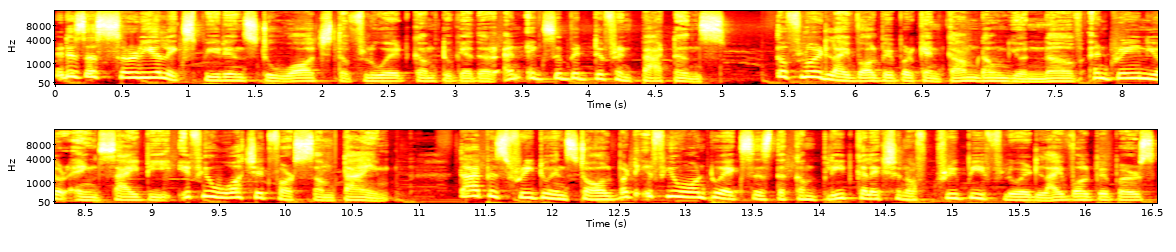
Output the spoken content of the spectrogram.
It is a surreal experience to watch the fluid come together and exhibit different patterns. The fluid live wallpaper can calm down your nerve and drain your anxiety if you watch it for some time. The app is free to install but if you want to access the complete collection of trippy fluid live wallpapers,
